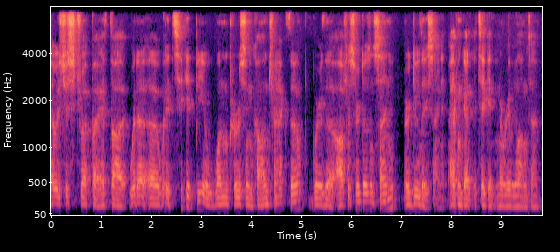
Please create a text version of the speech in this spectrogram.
I was just struck by a thought. Would a uh, would a ticket be a one person contract though, where the officer doesn't sign it, or do they sign it? I haven't gotten a ticket in a really long time.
